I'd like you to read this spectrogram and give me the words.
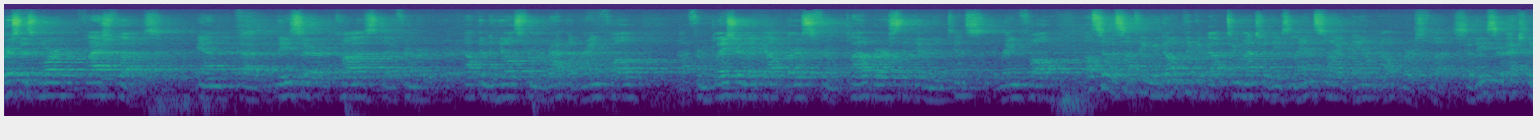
versus more flash floods. And uh, these are caused uh, from up in the hills from a rapid rainfall, uh, from glacier lake outbursts, from cloudbursts that give an intense rainfall. Also, it's something we don't think about too much of these landslide dam outburst floods. So these are actually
